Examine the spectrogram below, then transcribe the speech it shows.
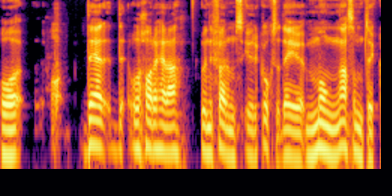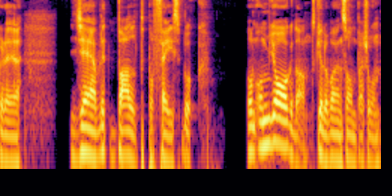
Och, där, och ha det här uniformsyrke också. Det är ju många som tycker det är jävligt ballt på Facebook. Om, om jag då skulle vara en sån person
